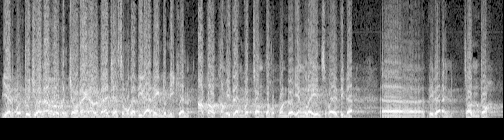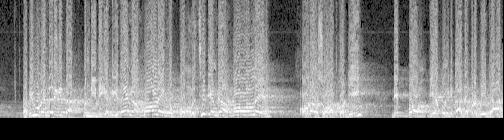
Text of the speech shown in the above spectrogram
biar tujuannya untuk mencoreng al-bajah semoga tidak ada yang demikian. Atau kami tidak membuat contoh pondok yang lain supaya tidak uh, tidak ini contoh. Tapi bukan dari kita pendidikan kita yang nggak boleh ngebom masjid yang nggak boleh. Orang sholat kok di di bom biarpun kita ada perbedaan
